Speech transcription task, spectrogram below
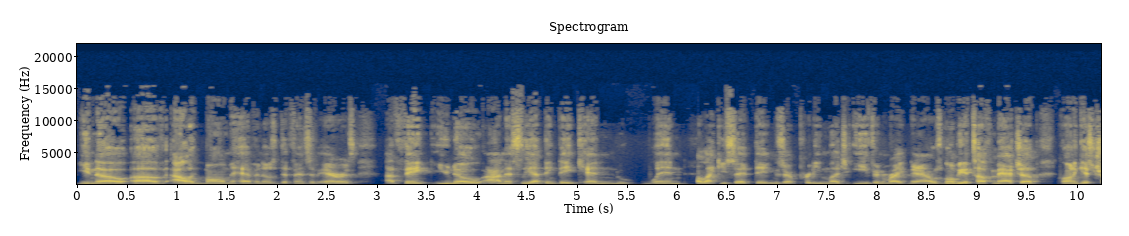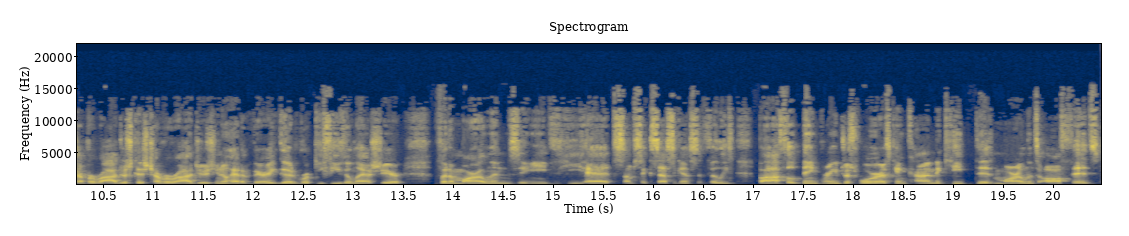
you know, of Alec Bohm having those defensive errors. I think, you know, honestly, I think they can win. Like you said, things are pretty much even right now. It's going to be a tough matchup going against Trevor Rogers because Trevor Rogers, you know, had a very good rookie season last year for the Marlins and he, he had some success against the Phillies. But I also think Ranger Suarez can kind of keep this Marlins offense,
